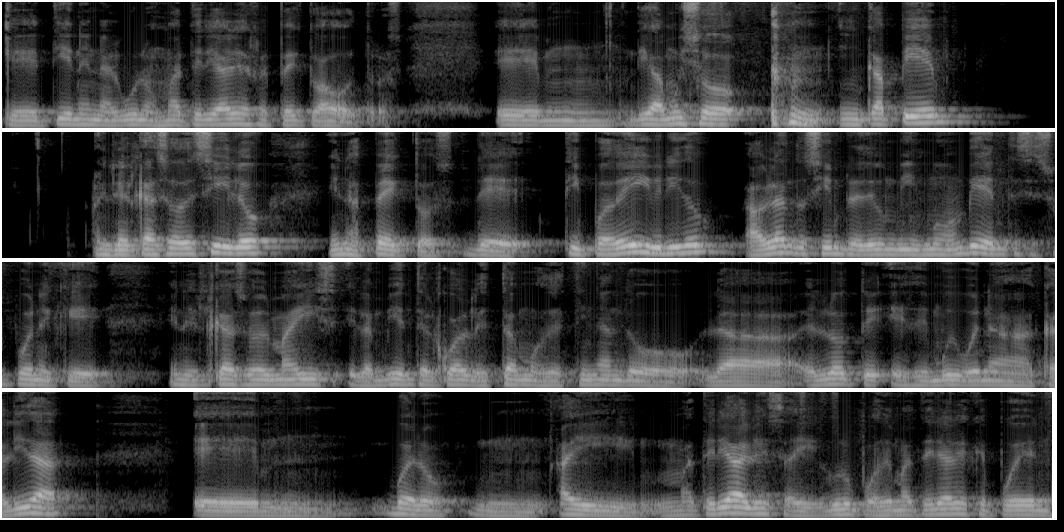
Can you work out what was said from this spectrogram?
que tienen algunos materiales respecto a otros. digamos, hizo hincapié en el caso de Silo en aspectos de tipo de híbrido, hablando siempre de un mismo ambiente, se supone que en el caso del maíz, el ambiente al cual estamos destinando el lote es de muy buena calidad. Em, bueno, mm, hay materiales, hay grupos de materiales que pueden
